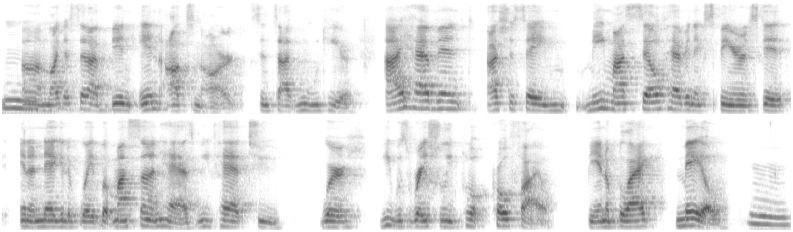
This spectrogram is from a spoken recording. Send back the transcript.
Mm. Um, like I said, I've been in Oxnard since I've moved here. I haven't, I should say, me myself haven't experienced it in a negative way, but my son has. We've had to, where he was racially pro- profiled, being a black male, mm.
